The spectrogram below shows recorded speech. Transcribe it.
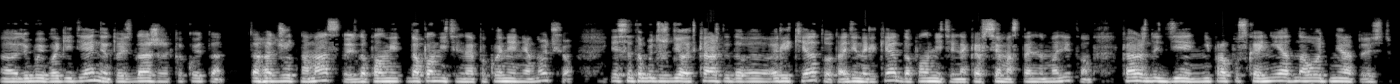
э, любые благие деяния, то есть даже какой-то тагаджут намаз, то есть допол- дополнительное поклонение ночью, если ты будешь делать каждый э, рекят, вот один рекят дополнительно ко всем остальным молитвам, каждый день, не пропуская ни одного дня, то есть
